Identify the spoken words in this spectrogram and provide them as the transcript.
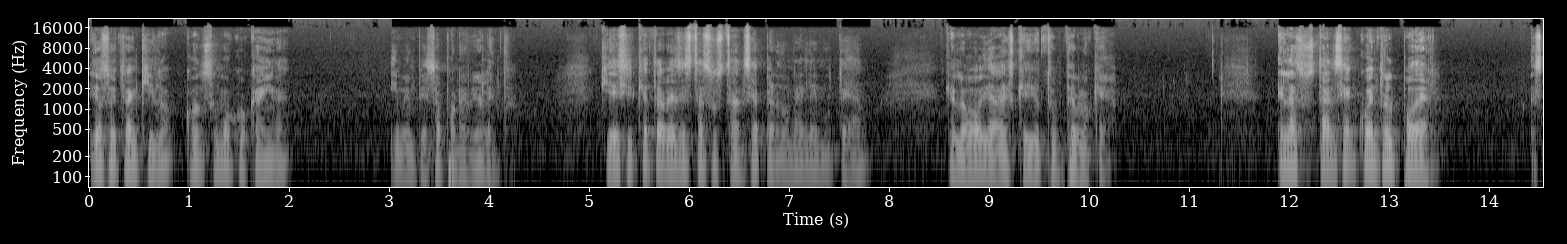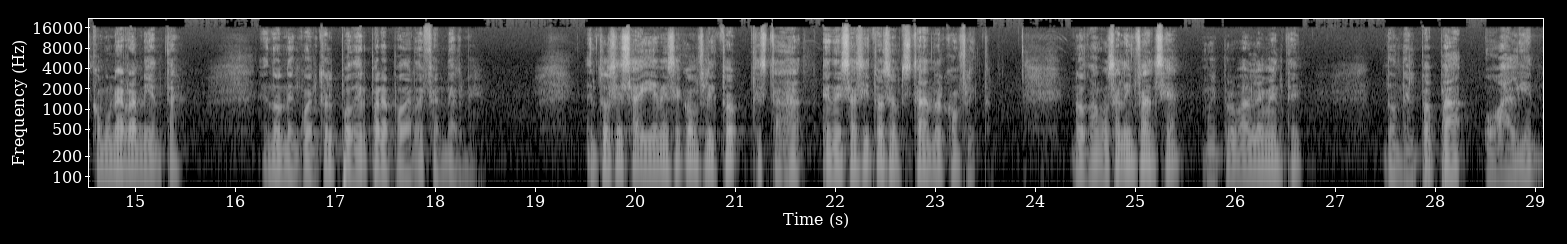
yo soy tranquilo, consumo cocaína y me empiezo a poner violento. Quiere decir que a través de esta sustancia, perdona, y le mutean, que luego ya ves que YouTube te bloquea. En la sustancia encuentro el poder, es como una herramienta en donde encuentro el poder para poder defenderme. Entonces ahí en ese conflicto, te está, en esa situación te está dando el conflicto. Nos vamos a la infancia, muy probablemente, donde el papá o alguien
